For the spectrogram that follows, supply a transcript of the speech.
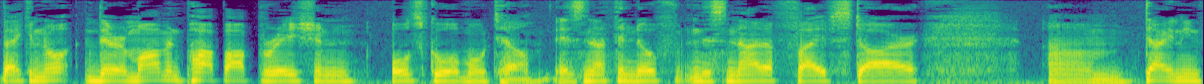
like can they're a mom and pop operation, old school motel. It's nothing. No, it's not a five star um, dining.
